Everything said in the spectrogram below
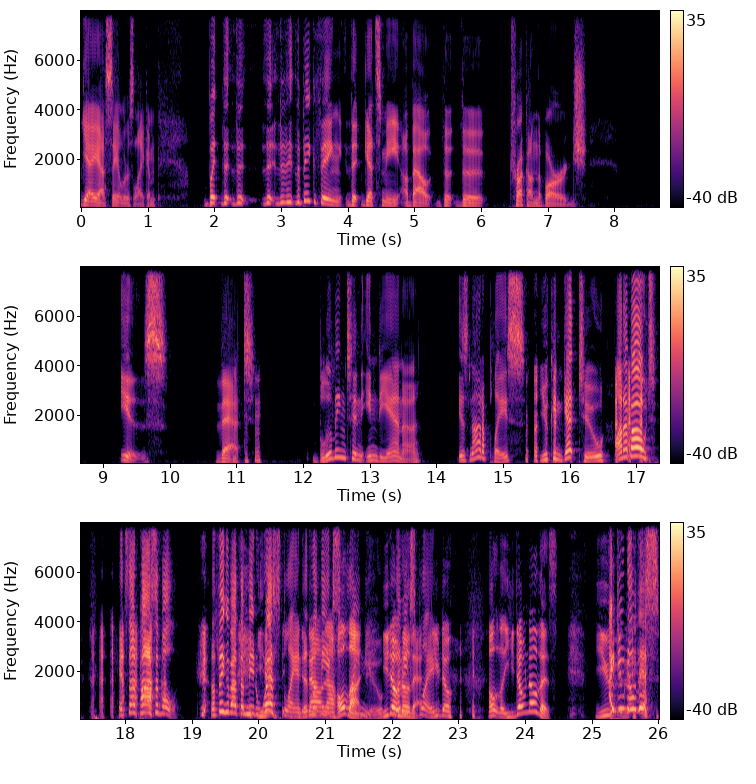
yeah, yeah, sailors like him. But the the, the the the big thing that gets me about the the truck on the barge is that Bloomington, Indiana is not a place you can get to on a boat. It's not possible. The thing about the Midwest land, and Now- let me now, explain hold on. you. You don't know that. You don't. Hold on. You don't know this. You. I do know this.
